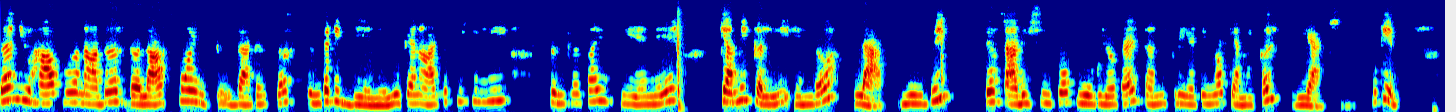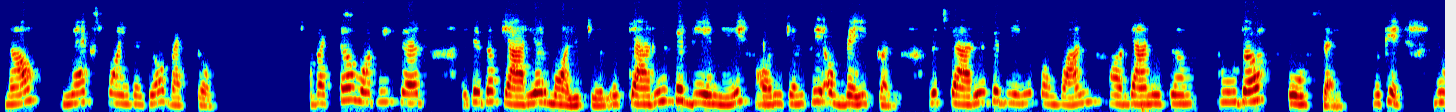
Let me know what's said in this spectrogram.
Then you have another, the last point that is the synthetic DNA. You can artificially synthesize DNA chemically in the lab using just additions of nucleotides and creating a chemical reaction. Okay. Now, next point is your vector. Vector, what we said, it is a carrier molecule. It carries the DNA or you can say a vehicle which carries the DNA from one organism to the host cell okay you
